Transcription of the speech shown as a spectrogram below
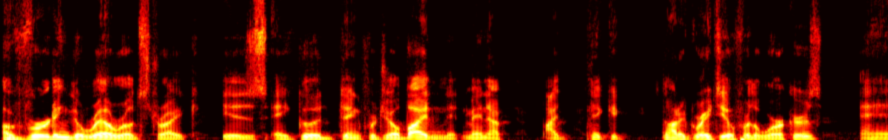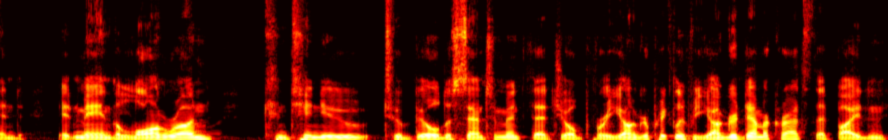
averting the railroad strike is a good thing for Joe Biden. It may not, I think it's not a great deal for the workers. And it may, in the long run, continue to build a sentiment that Joe, for younger, particularly for younger Democrats, that Biden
